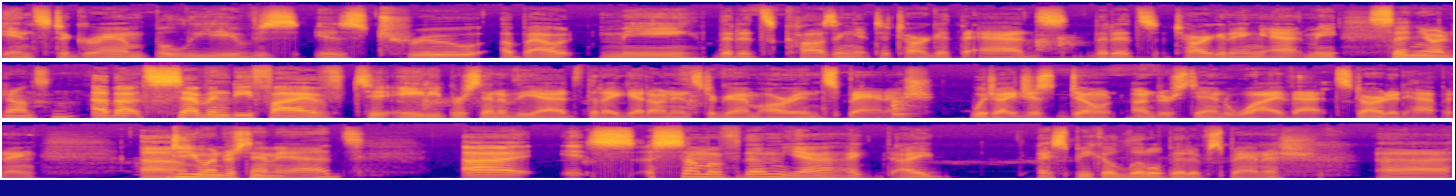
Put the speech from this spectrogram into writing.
Instagram believes is true about me that it's causing it to target the ads that it's targeting at me. Senor Johnson. About 75 to 80% of the ads that I get on Instagram are in Spanish, which I just don't understand why that started happening. Um, Do you understand the ads? Uh it's some of them, yeah. I I I speak a little bit of Spanish. Uh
